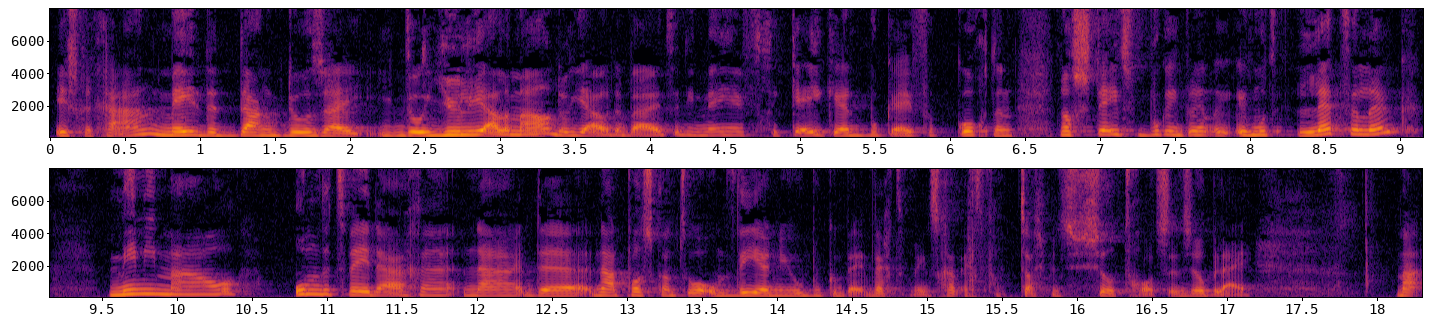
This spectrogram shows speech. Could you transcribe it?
is gegaan. Mede dank door, zij, door jullie allemaal, door jou daarbuiten, die mee heeft gekeken en het boek heeft verkocht. En nog steeds boek. Ik, ik moet letterlijk minimaal om de twee dagen naar, de, naar het postkantoor om weer nieuwe boeken weg te brengen. Het gaat echt fantastisch. Ik ben zo trots en zo blij. Maar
